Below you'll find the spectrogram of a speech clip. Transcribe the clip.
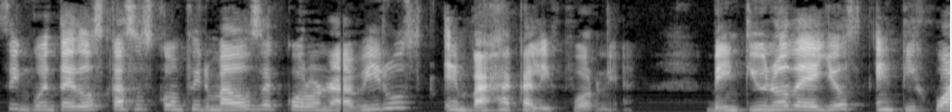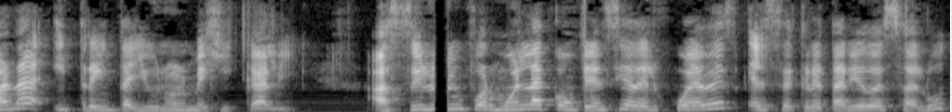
52 casos confirmados de coronavirus en Baja California, 21 de ellos en Tijuana y 31 en Mexicali. Así lo informó en la conferencia del jueves el secretario de Salud,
